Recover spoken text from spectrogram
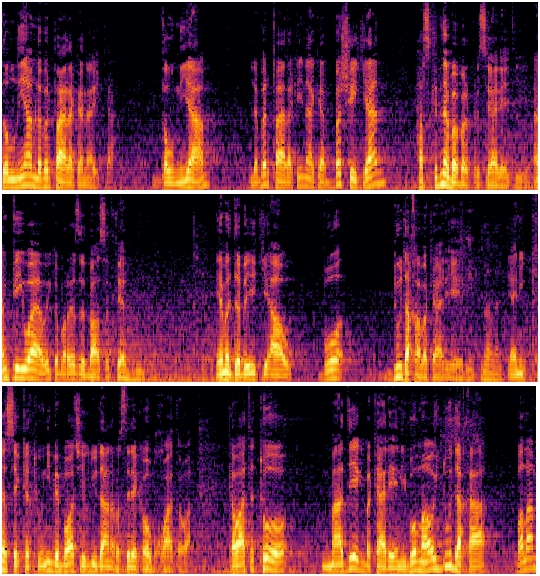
دڵنیام لەبەر پارەکە نیکە دڵنیام لەبەر پارەکەی ناکە بەشێکیان هەستکردە بە بەرپسیارەتی ئەم پێی وایەوەی کە بە ڕێزت باست کرد ئێمە دەبەیەکی ئاو بۆ دوو دەخە بەکارهێری ینی کەسێک کە تونی بێ باچێک دوو دانە بەسەرێکەوە بخواتەوە کەواتە تۆ مادەیەک بەکارێنی بۆ ماوەی دوو دقا بەڵام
